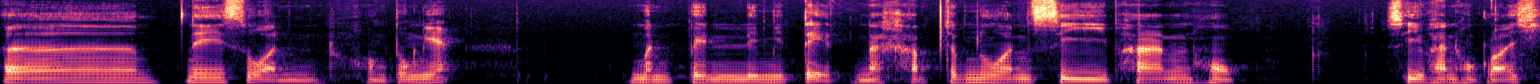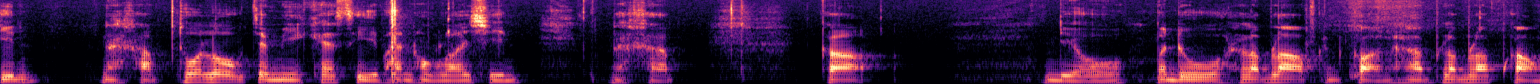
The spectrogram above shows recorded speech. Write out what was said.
เอ่อในส่วนของตรงเนี้ยมันเป็นลิมิเต็ดนะครับจำนวน 4,600 4,600 ชิ้นนะครับ ทั่วโลกจะมีแค่ 4,600 ชิ้นนะครับ ก็เดี๋ยวมาดูรอบๆกันก่อนนะครับ รอบๆกล่อง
